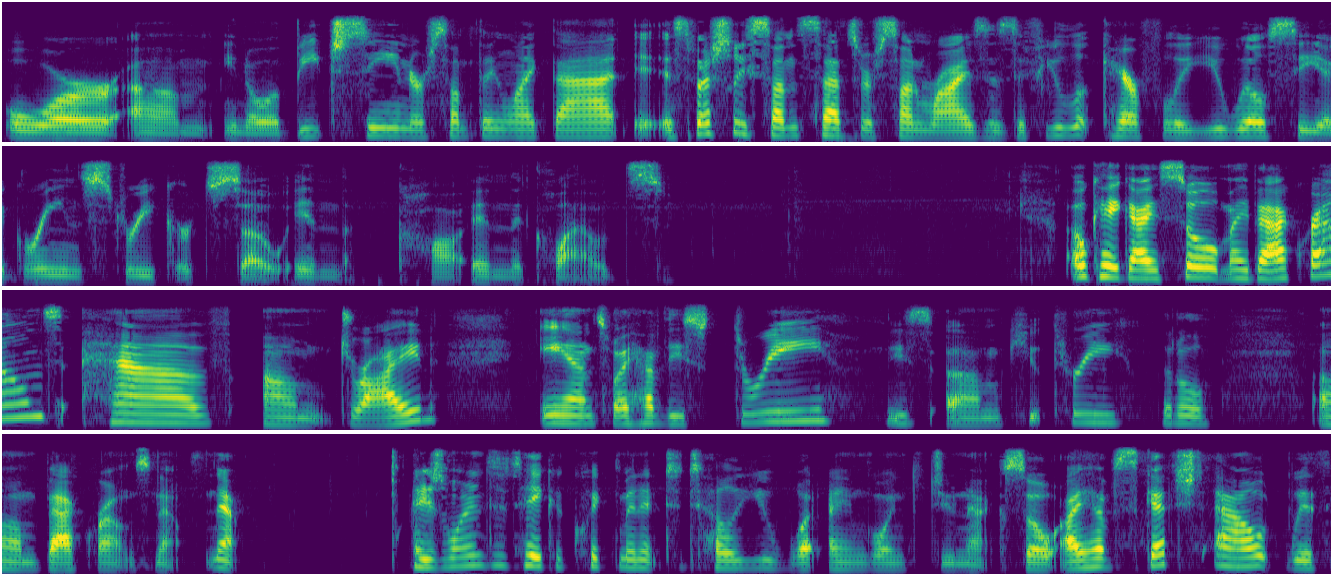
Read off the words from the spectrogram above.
or um, you know a beach scene or something like that. Especially sunsets or sunrises. If you look carefully, you will see a green streak or so in the in the clouds. Okay guys, so my backgrounds have um, dried and so I have these three, these um, cute three little um, backgrounds now. Now, I just wanted to take a quick minute to tell you what I am going to do next. So I have sketched out with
